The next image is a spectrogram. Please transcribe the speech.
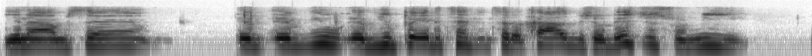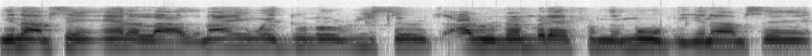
You know what I'm saying? If, if you if you paid attention to the Cosby Show, this just for me. You know what I'm saying? Analyzing. I ain't went do no research. I remember that from the movie. You know what I'm saying?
